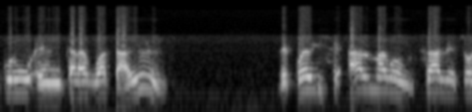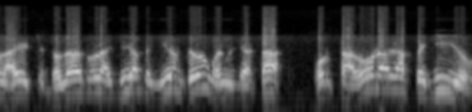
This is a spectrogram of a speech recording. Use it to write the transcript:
Cruz en Caraguatal. Después dice Alma González Solaeche. Entonces Solaeche y apellido, entonces, bueno, ya está portadora de apellido,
